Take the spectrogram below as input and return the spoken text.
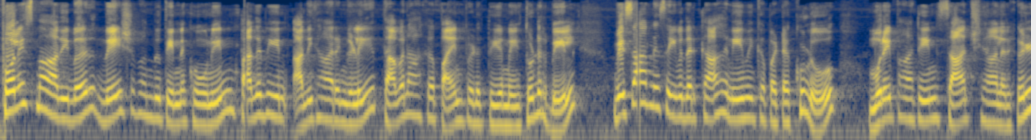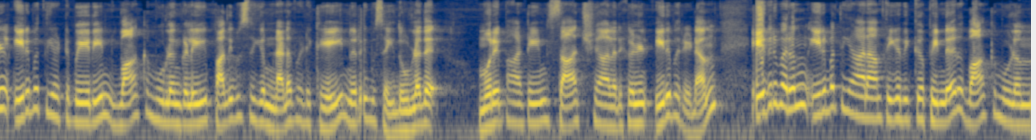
போலீஸ் மா அதிபர் தேசபந்து தென்னகோனின் பதவியின் அதிகாரங்களை தவறாக பயன்படுத்தியமை தொடர்பில் விசாரணை செய்வதற்காக நியமிக்கப்பட்ட குழு முறைப்பாட்டின் சாட்சியாளர்கள் இருபத்தி எட்டு பேரின் வாக்குமூலங்களை பதிவு செய்யும் நடவடிக்கையை நிறைவு செய்துள்ளது. முறைப்பாட்டின் சாட்சியாளர்கள் இருவரிடம் எதிர்வரும் இருபத்தி ஆறாம் தேதிக்கு பின்னர் வாக்குமூலம்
